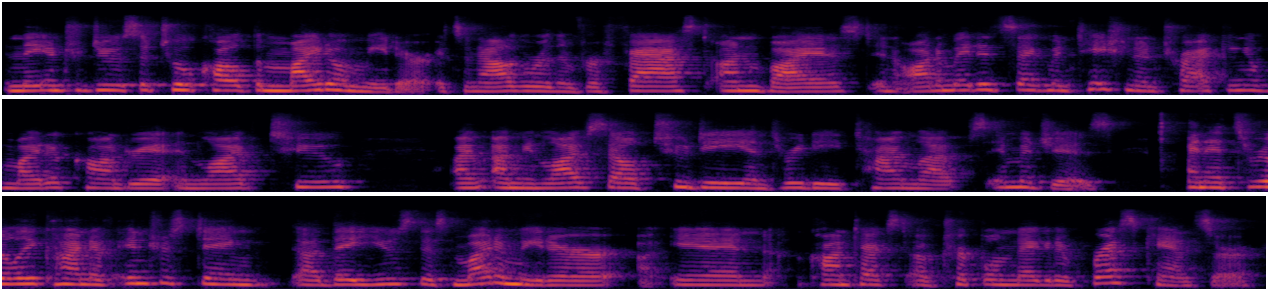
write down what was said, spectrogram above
and they introduced a tool called the mitometer. It's an algorithm for fast, unbiased, and automated segmentation and tracking of mitochondria in live two, I, I mean live cell 2D and 3D time lapse images. And it's really kind of interesting. Uh, they use this mitometer in context of triple negative breast cancer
